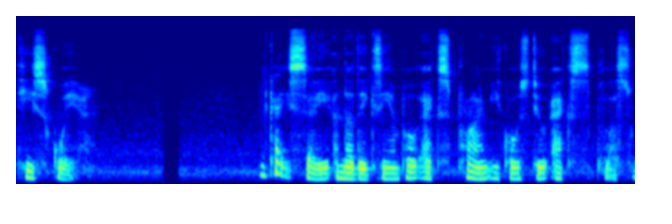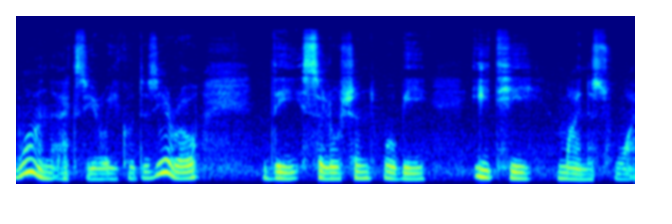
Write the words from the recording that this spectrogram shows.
t squared. Okay, say another example, x prime equals to x plus 1, x0 equal to 0. The solution will be et minus 1.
